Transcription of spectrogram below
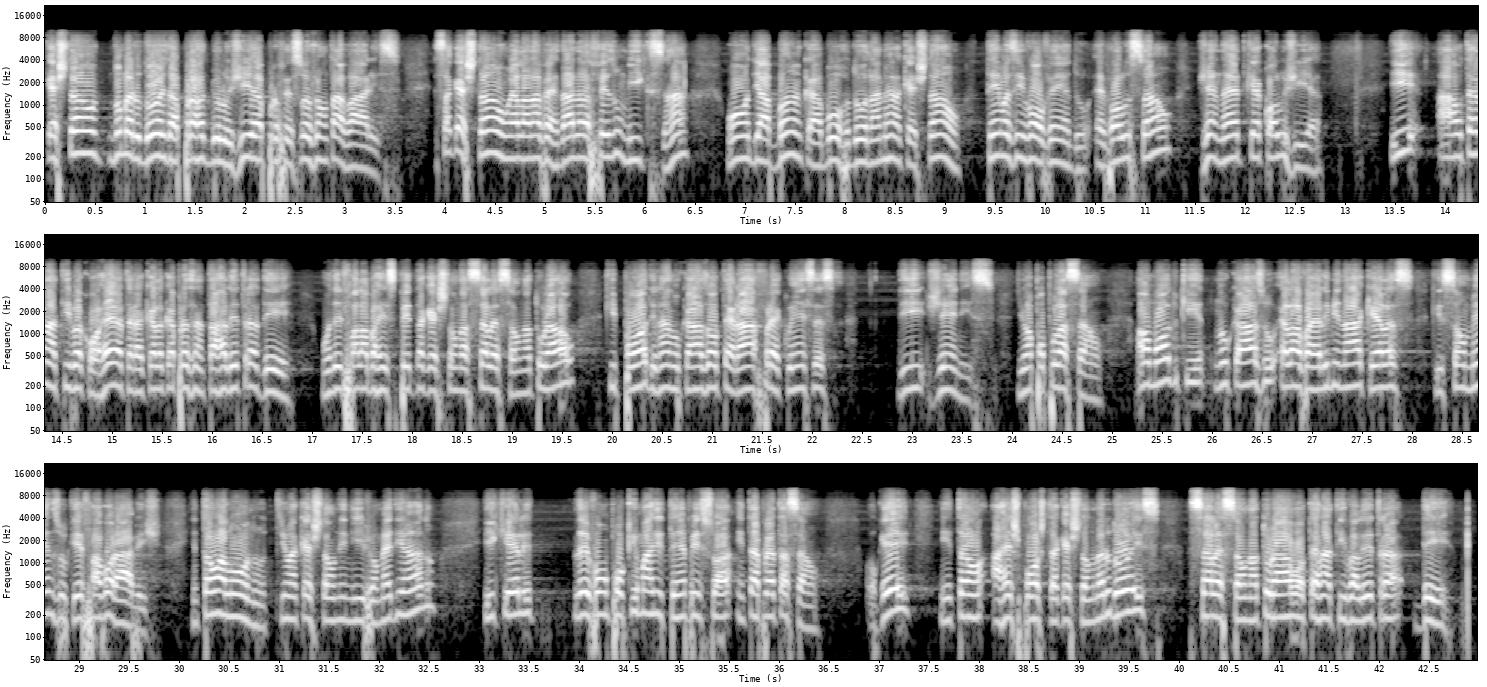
Questão número 2 da prova de biologia, professor João Tavares. Essa questão, ela na verdade, ela fez um mix, né? onde a banca abordou na mesma questão temas envolvendo evolução, genética e ecologia. E a alternativa correta era aquela que apresentava a letra D, onde ele falava a respeito da questão da seleção natural, que pode, né, no caso, alterar frequências de genes de uma população ao modo que, no caso, ela vai eliminar aquelas que são menos o que favoráveis. Então, o aluno tinha uma questão de nível mediano e que ele levou um pouquinho mais de tempo em sua interpretação. Ok? Então, a resposta da questão número 2, seleção natural, alternativa letra D.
